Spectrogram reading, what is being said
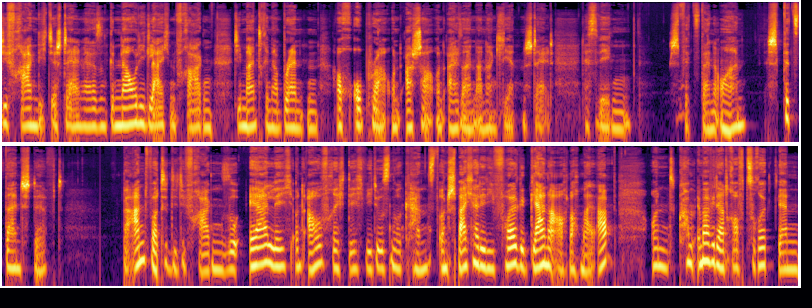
Die Fragen, die ich dir stellen werde, sind genau die gleichen Fragen, die mein Trainer Brandon auch Oprah und Asher und all seinen anderen Klienten stellt. Deswegen spitz deine Ohren, spitz deinen Stift Beantworte dir die Fragen so ehrlich und aufrichtig, wie du es nur kannst und speichere dir die Folge gerne auch nochmal ab und komm immer wieder darauf zurück, denn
